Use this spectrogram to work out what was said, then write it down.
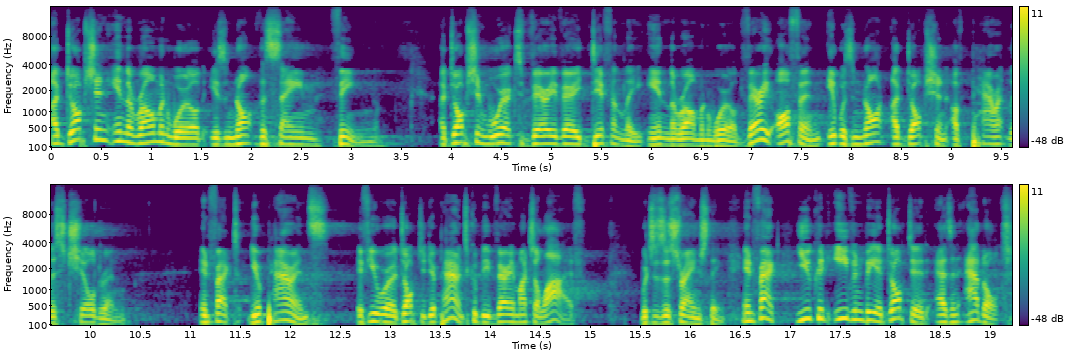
adoption in the Roman world is not the same thing. Adoption works very, very differently in the Roman world. Very often, it was not adoption of parentless children. In fact, your parents, if you were adopted, your parents could be very much alive which is a strange thing. In fact, you could even be adopted as an adult.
